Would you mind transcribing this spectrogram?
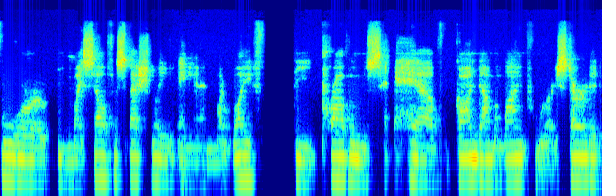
For myself, especially, and my wife, the problems have gone down the line from where I started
